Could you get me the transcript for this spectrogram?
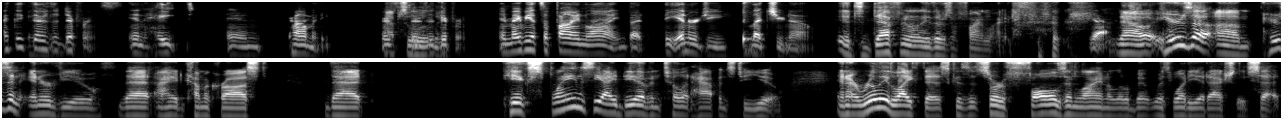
I think there's a difference in hate and comedy. There's, Absolutely. There's a difference. And maybe it's a fine line, but the energy lets you know. It's definitely there's a fine line. yeah. Now here's a um here's an interview that I had come across that he explains the idea of until it happens to you. And I really like this because it sort of falls in line a little bit with what he had actually said.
